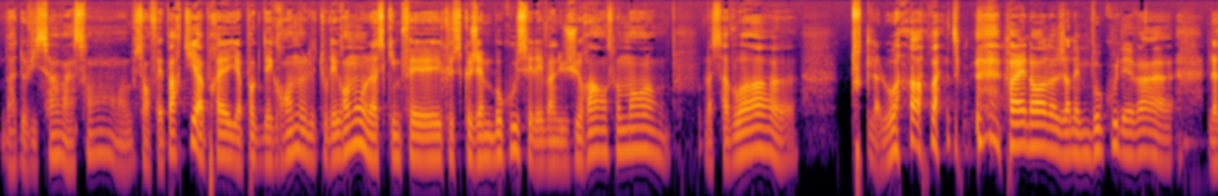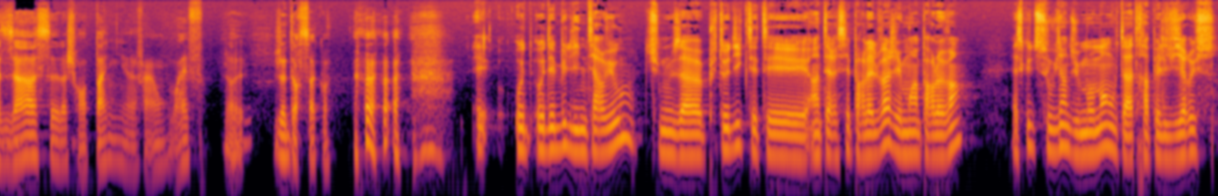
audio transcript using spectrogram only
Bah, Dovissa, Vincent, ça en fait partie. Après, il n'y a pas que des grands, tous les grands noms. Là, ce qui me fait, que ce que j'aime beaucoup, c'est les vins du Jura en ce moment, la Savoie, euh, toute la Loire. ouais, non, j'en aime beaucoup des vins, euh, l'Alsace, la Champagne. Enfin, bref, j'adore ça, quoi. Au, début de l'interview, tu nous as plutôt dit que tu étais intéressé par l'élevage et moins par le vin. Est-ce que tu te souviens du moment où tu as attrapé le virus?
